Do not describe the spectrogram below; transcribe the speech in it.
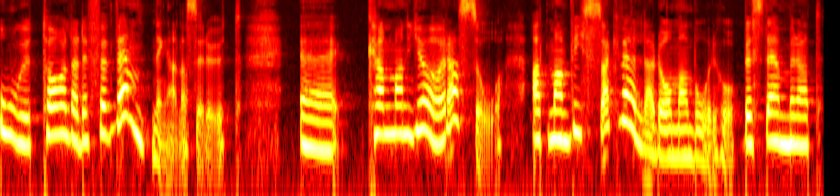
outtalade förväntningarna ser ut. Eh, kan man göra så att man vissa kvällar då om man bor ihop bestämmer att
